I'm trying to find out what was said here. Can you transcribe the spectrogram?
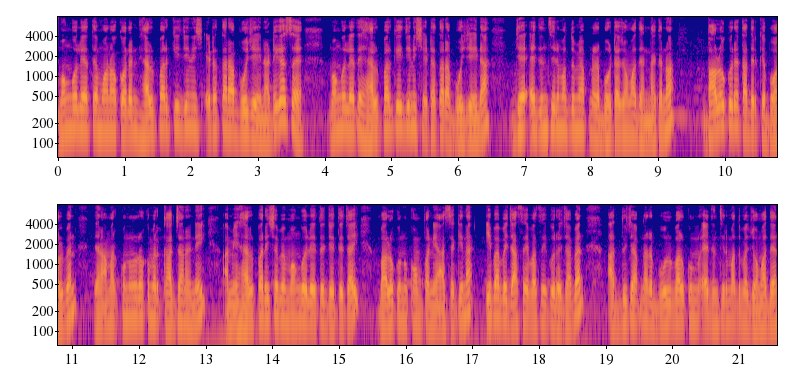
মঙ্গোলিয়াতে মনে করেন, হেল্পার কী জিনিস এটা তারা বোঝেই না। ঠিক আছে? মঙ্গোলিয়াতে হেল্পার কী জিনিস এটা তারা বোঝেই না। যে এজেন্সির মাধ্যমে আপনারা বইটা জমা দেন না কেন? ভালো করে তাদেরকে বলবেন যে আমার কোনো রকমের কাজ জানা নেই, আমি হেল্পার হিসেবে মঙ্গোলিয়াতে যেতে চাই, ভালো কোনো কোম্পানি আছে কি না এভাবে যাচাই বাছাই করে যাবেন। আর দুই যে আপনারা ভুলভাল কোনো এজেন্সির মাধ্যমে জমা দেন,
